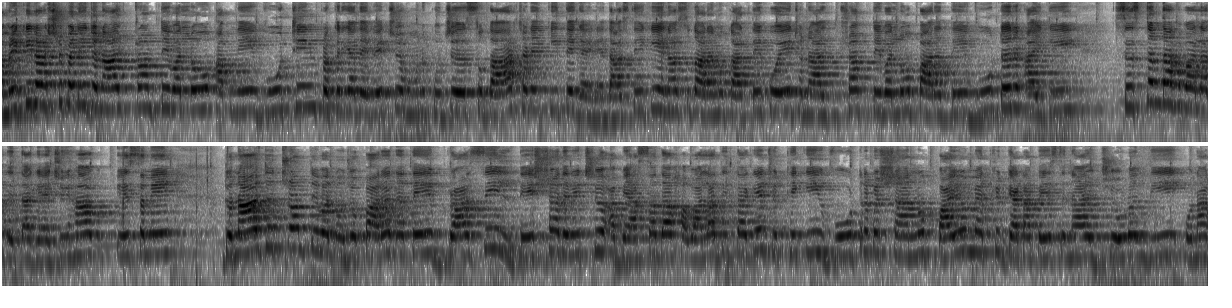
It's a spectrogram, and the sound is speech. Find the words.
ਅਮਰੀਕੀ ਰਾਸ਼ਟਰਪਤੀ ਡੋਨਾਲਡ ਟਰੰਪ ਦੇ ਵੱਲੋਂ ਆਪਣੇ VOTING ਪ੍ਰਕਿਰਿਆ ਦੇ ਵਿੱਚ ਹੁਣ ਕੁਝ ਸੁਧਾਰ ਜਿਹੜੇ ਕੀਤੇ ਗਏ ਨੇ। ਦੱਸਦੇ ਕਿ ਇਹਨਾਂ ਸੁਧਾਰਾਂ ਨੂੰ ਕਰਦੇ ਹੋਏ ਡੋਨਾਲਡ ਟਰੰਪ ਦੇ ਵੱਲੋਂ ਭਾਰਤ ਦੇ ਵੋਟਰ ਆਈਡੀ ਸਿਸਟਮ ਦਾ ਹਵਾਲਾ ਦਿੱਤਾ ਗਿਆ ਜੀ ਹਾਂ, ਇਸ ਸਮੇਂ ਡੋਨਾਲਡ ਟਰੰਪ ਦੇ ਵੱਲੋਂ ਜੋ ਭਾਰਤ ਅਤੇ ਬ੍ਰਾਜ਼ੀਲ ਦੇਸ਼ਾਂ ਦੇ ਵਿੱਚ ਅਭਿਆਸਾਂ ਦਾ ਹਵਾਲਾ ਦਿੱਤਾ ਗਿਆ, ਜਿੱਥੇ ਕਿ ਵੋਟਰ ਪਛਾਣ ਨੂੰ ਬਾਇਓਮੈਟ੍ਰਿਕ ਡਾਟਾਬੇਸ ਦੇ ਨਾਲ ਜੋੜਨ ਦੀ ਉਹਨਾਂ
